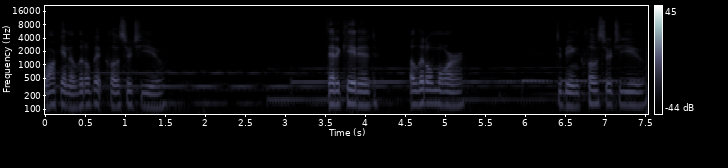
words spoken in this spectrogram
walking a little bit closer to you, dedicated a little more to being closer to you,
